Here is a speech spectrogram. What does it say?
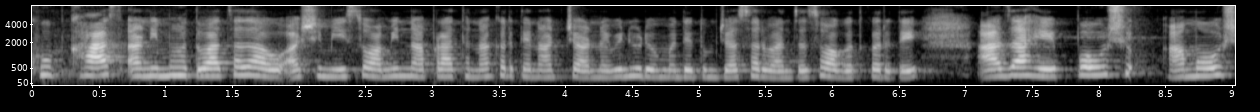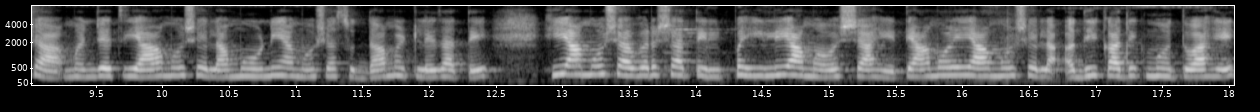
खूप खास आणि महत्त्वाचा जावो अशी मी स्वामींना प्रार्थना करते आणि आजच्या नवीन व्हिडिओमध्ये तुमच्या सर्वांचं स्वागत करते. आज आहे पौष आमोशा म्हणजेच या अमावस्येला मोणी अमावशासुद्धा म्हटले जाते. ही आमोशा वर्षातील पहिली अमावस्या आहे. त्यामुळे या आमोशेला अधिकाधिक महत्त्व आहे.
